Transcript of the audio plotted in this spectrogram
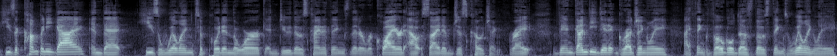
he's a company guy, and that he's willing to put in the work and do those kind of things that are required outside of just coaching. Right? Van Gundy did it grudgingly. I think Vogel does those things willingly,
